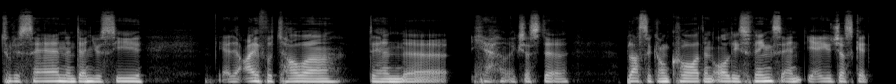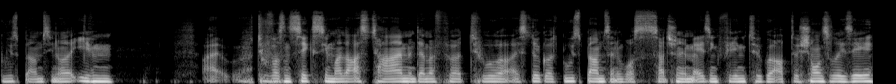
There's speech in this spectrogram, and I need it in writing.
to the Seine, and then you see yeah, the Eiffel Tower, then uh, yeah, like just the Place de Concorde and all these things, and yeah, you just get goosebumps. You know, like even uh, 2016, my last time, and then my third tour, I still got goosebumps, and it was such an amazing feeling to go up the Champs Elysees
